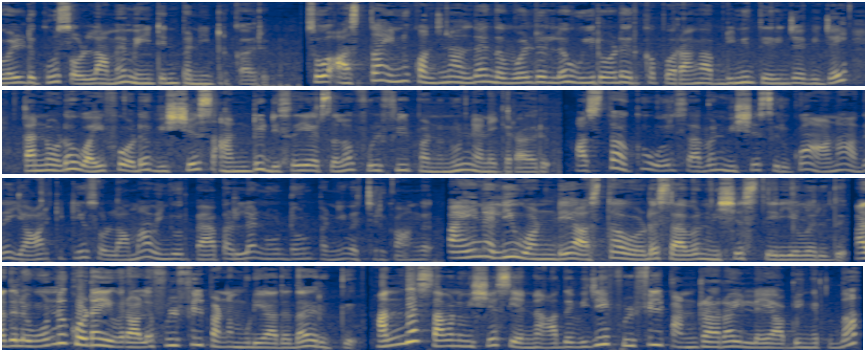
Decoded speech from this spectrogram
வேர்ல்டுக்கும் சொல்லாமல் மெயின்டைன் பண்ணிட்டு இருக்காரு. ஸோ அஸ்தா இன்னும் கொஞ்ச நாள் தான் இந்த வேர்ல்டில் உயிரோடு இருக்க போகிறாங்க அப்படின்னு தெரிஞ்ச விஜய் தன்னோட ஒய்ஃபோட விஷஸ் அண்டு டிசையர்ஸ் எல்லாம் ஃபுல்ஃபில் பண்ணணும்னு நினைக்கிறாரு. அஸ்தாவுக்கு ஒரு செவன் விஷஸ் இருக்கும். ஆனால் அதை யார்கிட்டையும் சொல்லாமல் அவங்க ஒரு பேப்பரில் நோட் டவுன் பண்ணி வச்சுருக்காங்க. ஃபைனல் ஒன் டே அஸ்தாவோட செவன் விஷஸ் தெரிய வருது. அதில் ஒன்று கூட இவரால் ஃபுல்ஃபில் பண்ண முடியாததா இருக்கு. அந்த செவன் விஷஸ் என்ன? அதை விஜய் ஃபுல்ஃபில் பண்றாரா இல்லையா அப்படிங்கிறது தான்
